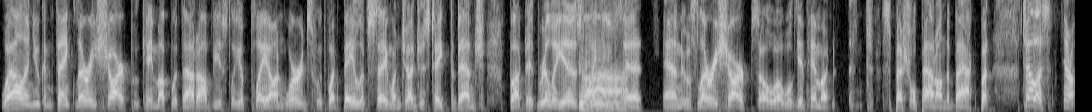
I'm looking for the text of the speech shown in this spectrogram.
Well, and you can thank Larry Sharpe, who came up with that. Obviously, a play on words with what bailiffs say when judges take the bench, but it really is, like Ah. you said. And it was Larry Sharpe. so uh, we'll give him a special pat on the back. But tell us, you know,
